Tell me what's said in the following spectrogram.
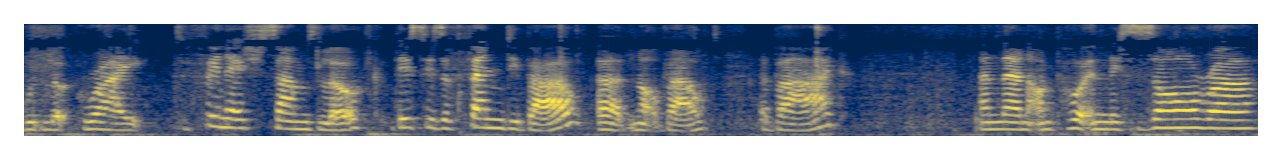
would look great to finish Sam's look. This is a Fendi belt, uh, not a belt, a bag. And then I'm putting this Zara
